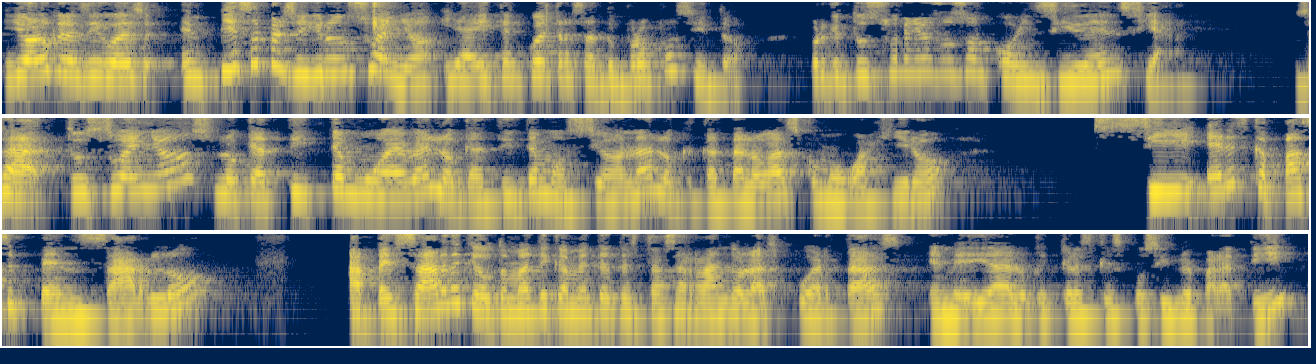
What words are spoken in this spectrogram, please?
yo lo que les digo es, empieza a perseguir un sueño y ahí te encuentras a tu propósito, porque tus sueños no son coincidencia. O sea, tus sueños, lo que a ti te mueve, lo que a ti te emociona, lo que catalogas como guajiro, si eres capaz de pensarlo, a pesar de que automáticamente te está cerrando las puertas en medida de lo que crees que es posible para ti,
